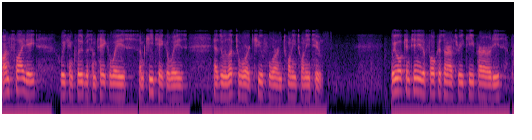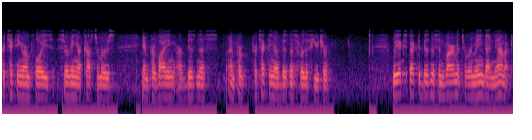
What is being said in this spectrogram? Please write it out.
On slide eight, we conclude with some takeaways, some key takeaways as we look toward Q4 in 2022. We will continue to focus on our three key priorities, protecting our employees, serving our customers, and protecting our business for the future. We expect the business environment to remain dynamic,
